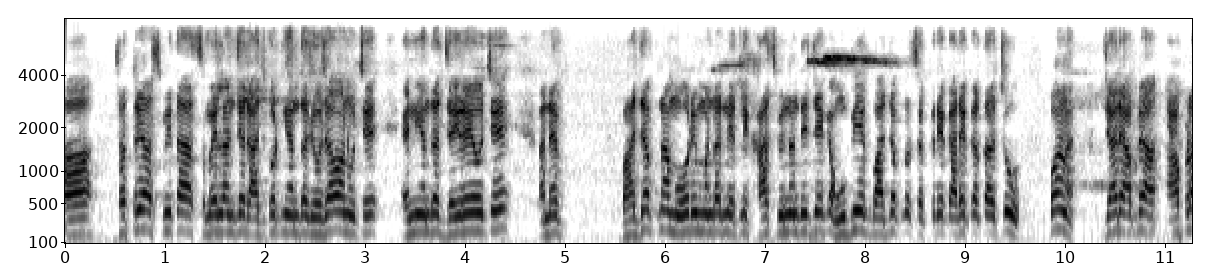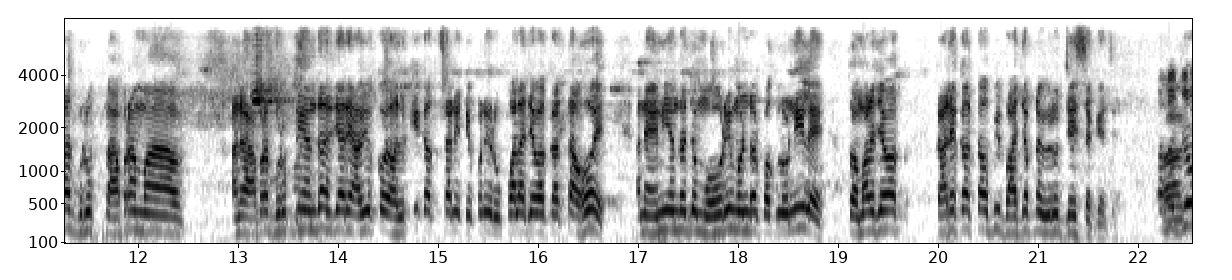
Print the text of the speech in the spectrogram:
ક્ષત્રિય અસ્મિતા સંમેલન જે રાજકોટની અંદર યોજાવાનું છે, એની અંદર જઈ રહ્યો છે અને ભાજપના મોહરી મંડળને એટલી ખાસ વિનંતી છે કે હું બી એક ભાજપનો સક્રિય કાર્યકર્તા છું, પણ જ્યારે આપણે આપણા ગ્રુપ આપણા અને આપણા ગ્રુપની અંદર જ્યારે આવી કોઈ હલકી કક્ષાની ટિપ્પણી રૂપાલા જેવા કરતા હોય અને એની અંદર જો મોવડી મંડળ પગલું નહીં લે, તો અમારા જેવા કાર્યકર્તાઓ બી ભાજપના વિરુદ્ધ જઈ શકે છે. અને જો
